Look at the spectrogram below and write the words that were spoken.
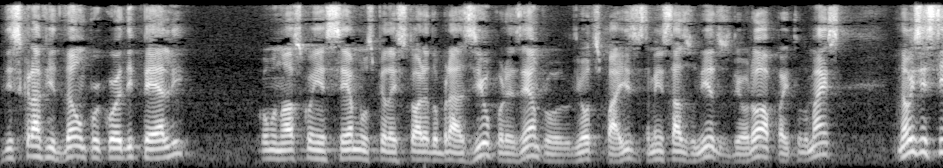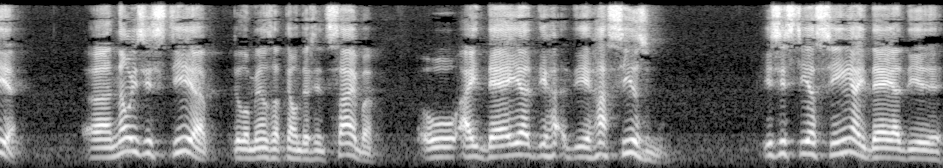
de escravidão por cor de pele, como nós conhecemos pela história do Brasil, por exemplo, de outros países, também Estados Unidos, de Europa e tudo mais. Não existia. Uh, não existia, pelo menos até onde a gente saiba, o, a ideia de, de, racismo. Existia sim a ideia de,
